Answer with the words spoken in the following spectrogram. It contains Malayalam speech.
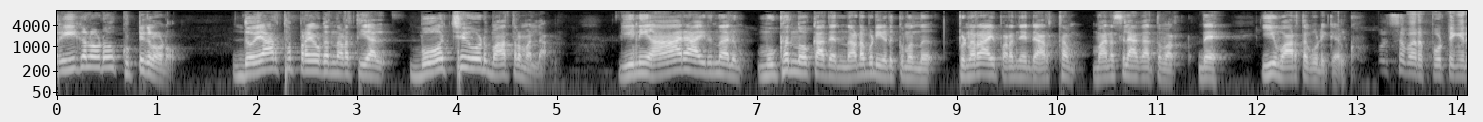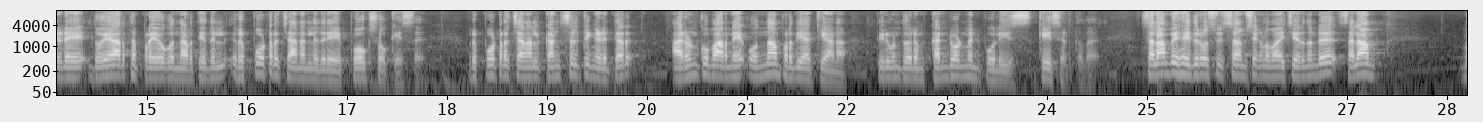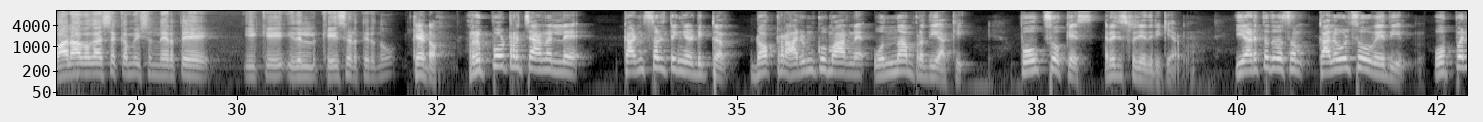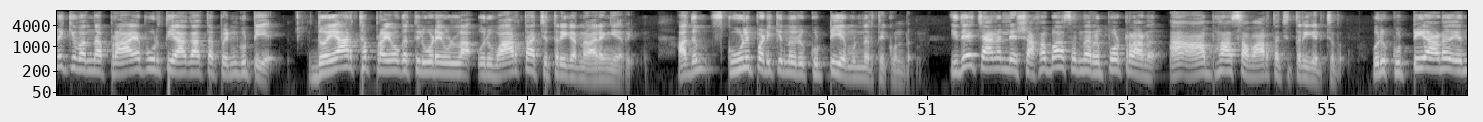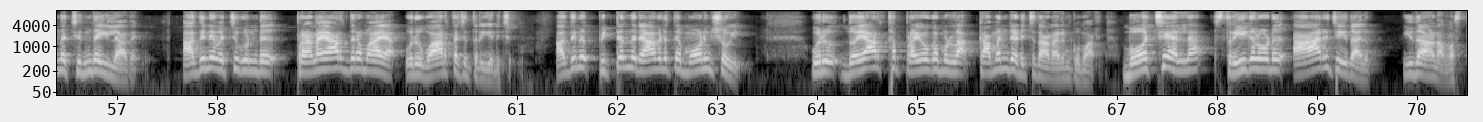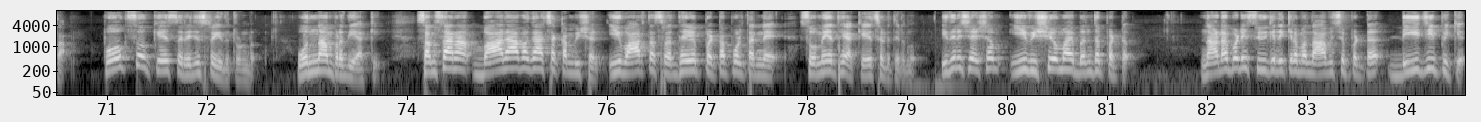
സ്ത്രീകളോടോ കുട്ടികളോടോ ദ്വയാർത്ഥ പ്രയോഗം നടത്തിയാൽ ബോച്ചയോട് മാത്രമല്ല ഇനി ആരായിരുന്നാലും മുഖം നോക്കാതെ നടപടിയെടുക്കുമെന്ന് പിണറായി പറഞ്ഞതിന്റെ അർത്ഥം മനസ്സിലാകാത്തവർ ദേ ഈ വാർത്ത കൂടി കേൾക്കൂ. ഉത്സവ റിപ്പോർട്ടിങ്ങിനിടെ ദ്വയാർത്ഥ പ്രയോഗം നടത്തിയതിൽ reporter ചാനലിനെതിരെ POCSO case. Reporter channel consulting editor അരുൺകുമാറിനെ ഒന്നാം പ്രതിയാക്കിയാണ് തിരുവനന്തപുരം കന്റോൺമെന്റ് പോലീസ് കേസെടുത്തത്. സലാം ബി ഹൈദരോസ് വിശദാംശങ്ങളുമായി ചേരുന്നുണ്ട്. സലാം ബാലാവകാശ കമ്മീഷൻ നേരത്തെ ഈ ഇതിൽ കേസെടുത്തിരുന്നു. കേട്ടോ. റിപ്പോർട്ടർ ചാനലിലെ കൺസൾട്ടിംഗ് എഡിറ്റർ ഡോക്ടർ അരുൺകുമാറിനെ ഒന്നാം പ്രതിയാക്കി. പോക്സോ കേസ് രജിസ്റ്റർ ചെയ്തിരിക്കുകയാണ്. ഈ അടുത്ത ദിവസം കലോത്സവ വേദിയിൽ ഒപ്പനയ്ക്ക് വന്ന പ്രായപൂർത്തിയാകാത്ത പെൺകുട്ടിയെ ദ്വയാർത്ഥ പ്രയോഗത്തിലൂടെയുള്ള ഒരു വാർത്താ ചിത്രീകരണം അരങ്ങേറി. അതും സ്കൂളിൽ പഠിക്കുന്ന ഒരു കുട്ടിയെ മുൻനിർത്തിക്കൊണ്ട്. ഇതേ ചാനലിലെ ഷഹബാസ് എന്ന റിപ്പോർട്ടറാണ് ആ ആഭാസ വാർത്ത ചിത്രീകരിച്ചത്. ഒരു കുട്ടിയാണ് എന്ന ചിന്തയില്ലാതെ അതിനെ വെച്ചുകൊണ്ട് പ്രണയാർദ്രമായ ഒരു വാർത്ത ചിത്രീകരിച്ചു. അതിന് പിറ്റന്ന് രാവിലത്തെ മോർണിംഗ് ഷോയിൽ ഒരു ദ്വയാർത്ഥ പ്രയോഗമുള്ള കമന്റ് അടിച്ചതാണ് അരുൺകുമാർ. ബോച്ചയല്ല സ്ത്രീകളോട് ആര് ചെയ്താലും ഇതാണ് അവസ്ഥ. പോക്സോ കേസ് രജിസ്റ്റർ ചെയ്തിട്ടുണ്ട്. ഒന്നാം പ്രതിയാക്കി. സംസ്ഥാന ബാലാവകാശ കമ്മീഷൻ ഈ വാർത്ത ശ്രദ്ധയപ്പെട്ടപ്പോൾ തന്നെ സ്വമേധയാ കേസെടുത്തിരുന്നു. ഇതിനുശേഷം ഈ വിഷയവുമായി ബന്ധപ്പെട്ട് നടപടി സ്വീകരിക്കണമെന്നാവശ്യപ്പെട്ട് ഡി ജി പിക്ക്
